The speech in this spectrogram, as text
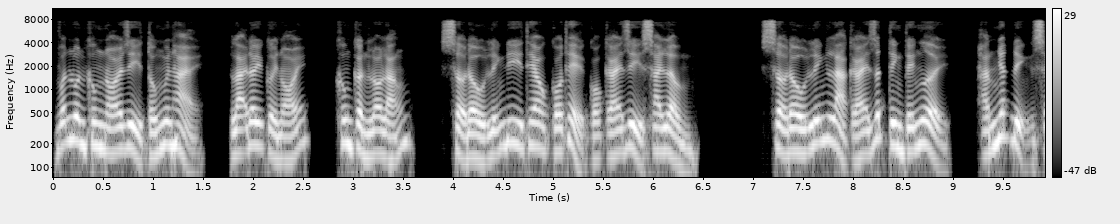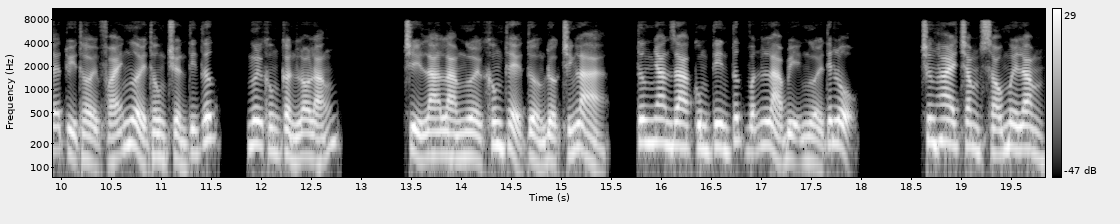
Vẫn luôn không nói gì Tống Nguyên Hải, lại đây cười nói, không cần lo lắng, sở đầu lĩnh đi theo có thể có cái gì sai lầm. Sở đầu lĩnh là cái rất tinh tế người, hắn nhất định sẽ tùy thời phái người thông truyền tin tức, ngươi không cần lo lắng. Chỉ là làm người không thể tưởng được chính là, tương nhan ra cung tin tức vẫn là bị người tiết lộ. chương 265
